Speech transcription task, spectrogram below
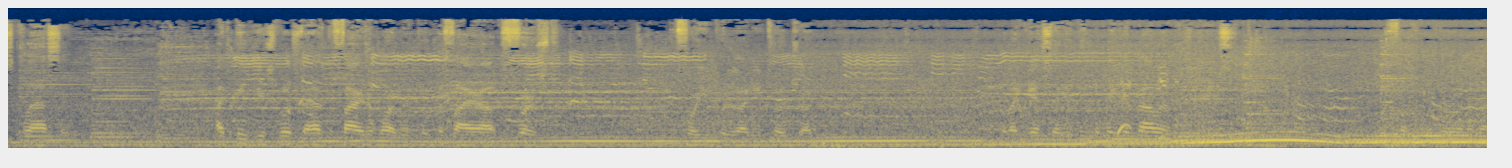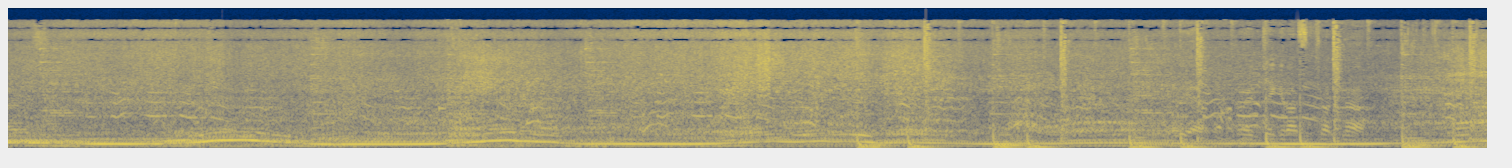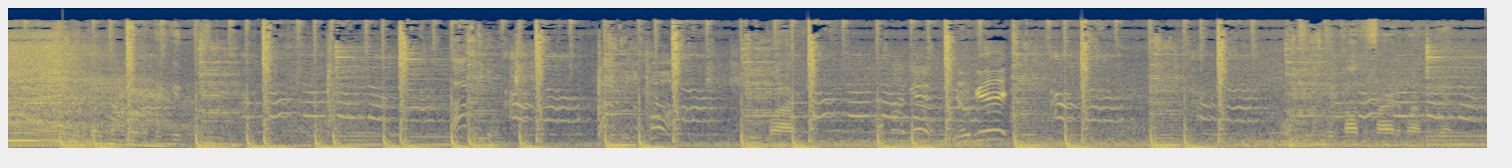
It's classic. I think you're supposed to have the fire department put the fire out first before you put it on your tow truck. But I guess anything to make a dollar. good. Oh, no. Oh, no. We called the fire department.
